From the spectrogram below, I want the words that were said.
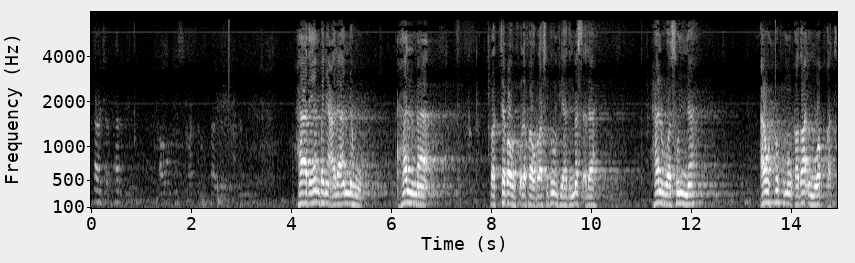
التاجر الحربي أو نصف عشر من التاجر؟ هذا ينبني على أنه هل ما رتبه الخلفاء الراشدون في هذه المسألة هل هو سنة أو حكم قضاء مؤقت؟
